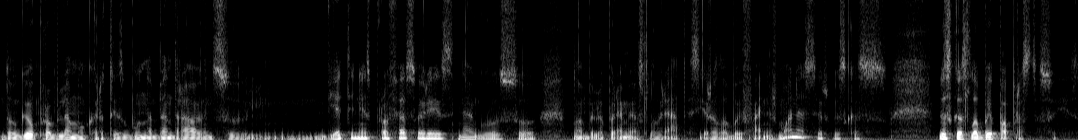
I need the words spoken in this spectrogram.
Daugiau problemų kartais būna bendraujant su vietiniais profesoriais negu su Nobelio premijos laureatais. Yra labai faini žmonės ir viskas, viskas labai paprasta su jais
